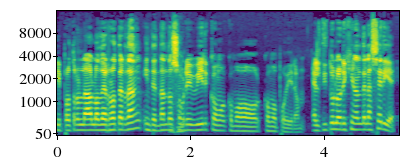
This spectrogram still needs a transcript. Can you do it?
y por otro lado lo de Rotterdam intentando sobrevivir como, como, como pudieron. El título original de la serie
